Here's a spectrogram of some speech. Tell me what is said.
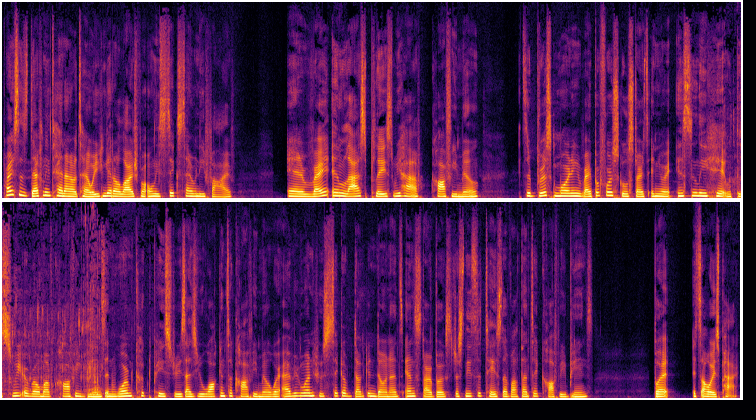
Price is definitely 10 out of 10, where you can get a large for only $6.75. And right in last place, we have Coffee Mill. It's a brisk morning right before school starts, and you are instantly hit with the sweet aroma of coffee beans and warm cooked pastries as you walk into Coffee Mill, where everyone who's sick of Dunkin' Donuts and Starbucks just needs the taste of authentic coffee beans. But it's always packed.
